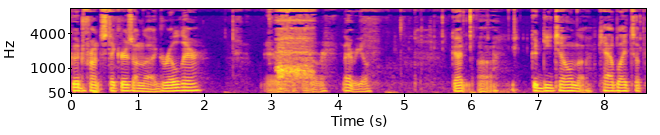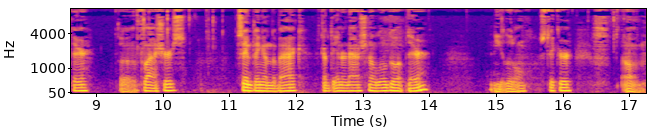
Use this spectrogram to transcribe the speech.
Good front stickers on the grill there. There, there we go. Got uh, good detail on the cab lights up there. The flashers. Same thing on the back. Got the international logo up there. Neat little sticker. Um,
